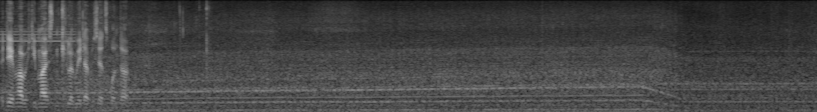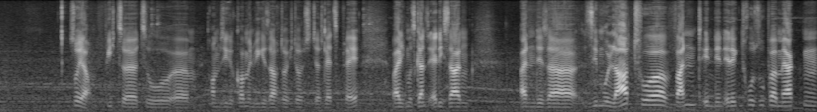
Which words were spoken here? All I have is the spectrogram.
Mit dem habe ich die meisten Kilometer bis jetzt runter. So ja, wie ich zu, zu ähm, Omsi gekommen bin, wie gesagt, durch, durch das Let's Play. Weil ich muss ganz ehrlich sagen, an dieser Simulatorwand in den Elektro-Supermärkten,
